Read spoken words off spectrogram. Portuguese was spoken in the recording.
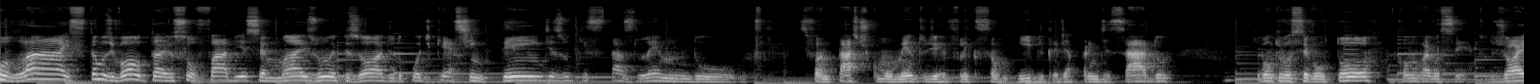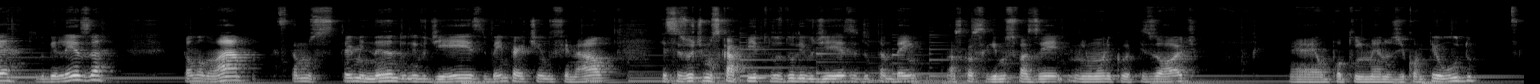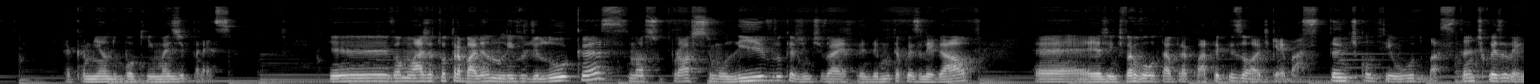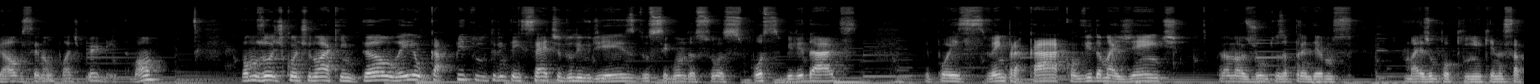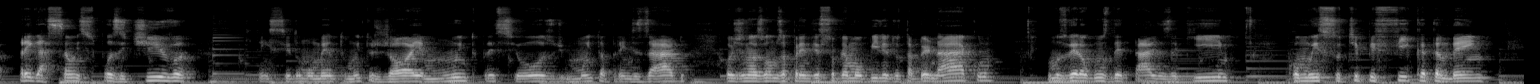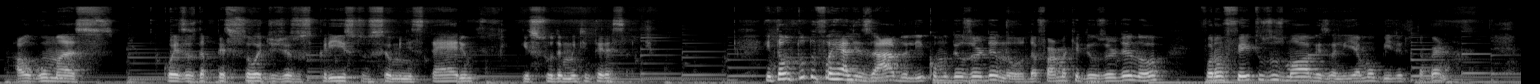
Olá, estamos de volta. Eu sou o Fábio e esse é mais um episódio do podcast Entendes o que estás lendo. Esse fantástico momento de reflexão bíblica, de aprendizado. Que bom que você voltou. Como vai você? Tudo jóia? Tudo beleza? Então vamos lá. Estamos terminando o livro de Êxodo, bem pertinho do final. Esses últimos capítulos do livro de Êxodo também nós conseguimos fazer em um único episódio é, um pouquinho menos de conteúdo, está caminhando um pouquinho mais depressa. E, vamos lá, já estou trabalhando no livro de Lucas, nosso próximo livro, que a gente vai aprender muita coisa legal. É, e a gente vai voltar para quatro episódios, que é bastante conteúdo, bastante coisa legal, você não pode perder, tá bom? Vamos hoje continuar aqui então. Leia o capítulo 37 do livro de Êxodo, segundo as suas possibilidades. Depois vem para cá, convida mais gente para nós juntos aprendermos mais um pouquinho aqui nessa pregação expositiva, que tem sido um momento muito jóia, muito precioso, de muito aprendizado. Hoje nós vamos aprender sobre a mobília do tabernáculo, vamos ver alguns detalhes aqui, como isso tipifica também algumas coisas da pessoa de Jesus Cristo, do seu ministério. Isso tudo é muito interessante. Então tudo foi realizado ali como Deus ordenou, da forma que Deus ordenou, foram feitos os móveis ali, a mobília do tabernáculo.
